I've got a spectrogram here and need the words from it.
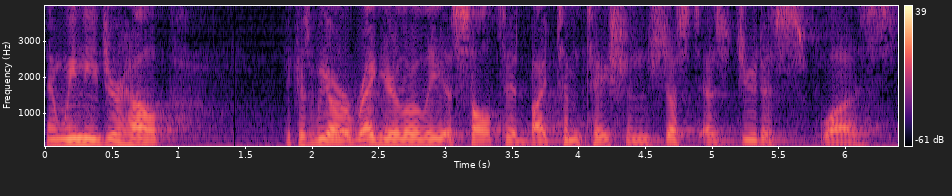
And we need your help because we are regularly assaulted by temptations just as Judas was.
